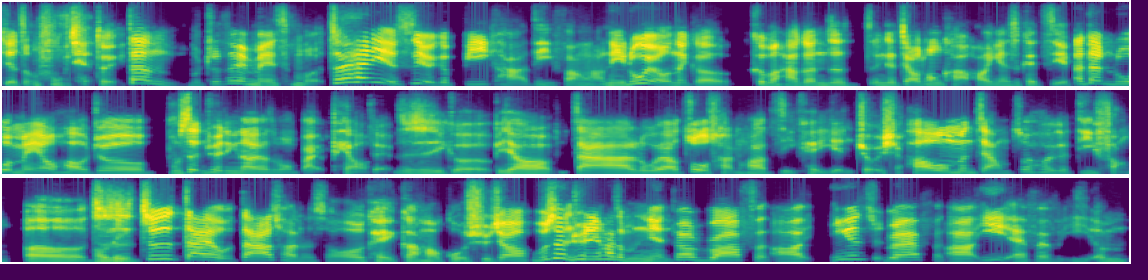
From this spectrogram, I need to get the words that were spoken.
要怎么付钱。对，但我觉得也没什么，这它也是有一个 B 卡的地方啦。你如果有那个哥本哈根的那个交通卡的话，应该是可以直接。啊，但如果没有的话，我就不是很确定到底要怎么买票。对，这是一个比较大家如果要坐船的话，自己可以研究一下。好，我们讲最后一个地方，呃，就是就是大家有搭船的时候可以刚好过去，叫不是很确定它怎么念，叫 Raffen 啊，应该是 Raffen R E F F E N。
